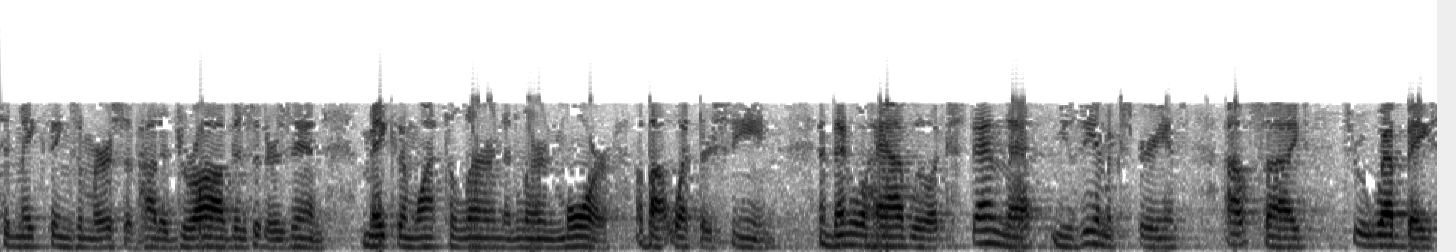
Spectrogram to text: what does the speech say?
to make things immersive, how to draw visitors in, make them want to learn and learn more about what they're seeing. And then we'll have, we'll extend that museum experience outside through web-based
